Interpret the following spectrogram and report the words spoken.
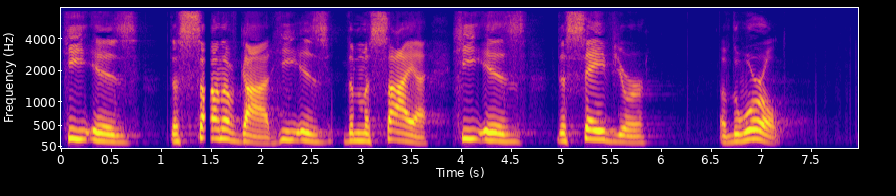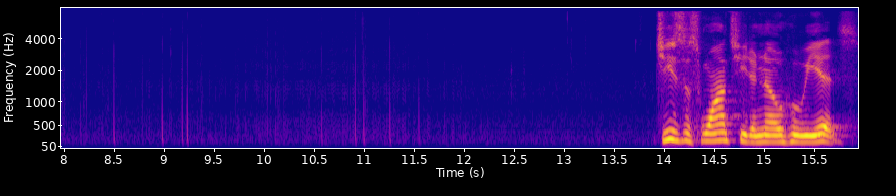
He is the Son of God, he is the Messiah, he is the Savior of the world. Jesus wants you to know who he is.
